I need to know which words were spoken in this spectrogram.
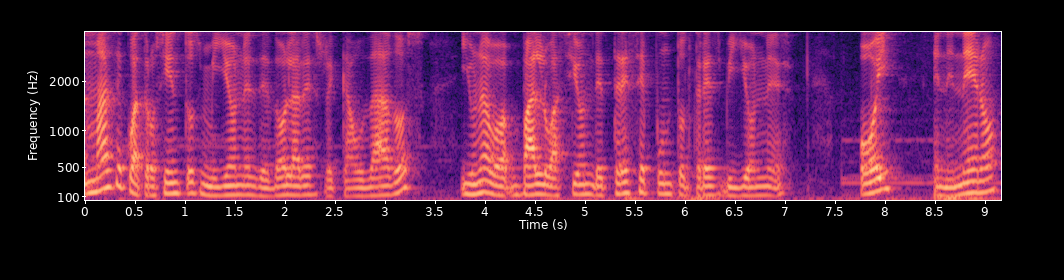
más de 400 millones de dólares recaudados y una valuación de 13.3 billones hoy en enero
